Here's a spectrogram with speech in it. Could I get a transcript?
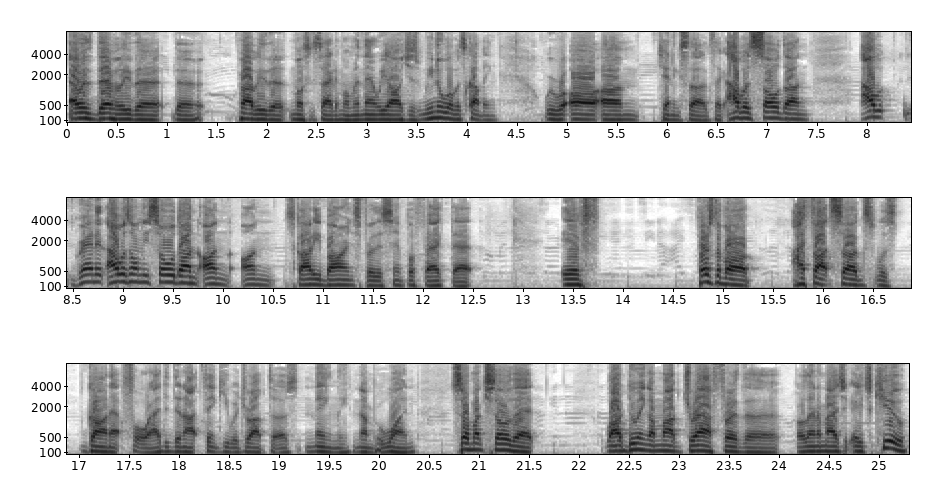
that was definitely the the probably the most exciting moment. And then we all just we knew what was coming. We were all um chanting Suggs Like I was sold on. I granted I was only sold on on on Scottie Barnes for the simple fact that if first of all, I thought Suggs was gone at four. I did not think he would drop to us mainly number one. So much so that while doing a mock draft for the Orlando Magic HQ,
